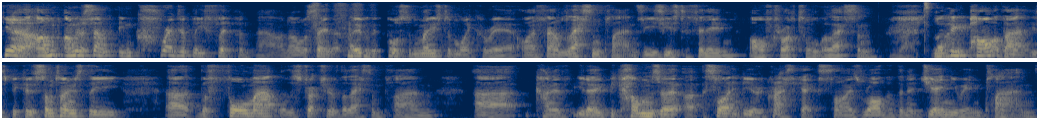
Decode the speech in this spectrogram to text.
Yeah, I'm, I'm going to sound incredibly flippant now, and I will say that over the course of most of my career, I found lesson plans easiest to fill in after I've taught the lesson. Right. And I think part of that is because sometimes the uh, the format or the structure of the lesson plan uh, kind of, you know, becomes a, a, slightly bureaucratic exercise rather than a genuine plan.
